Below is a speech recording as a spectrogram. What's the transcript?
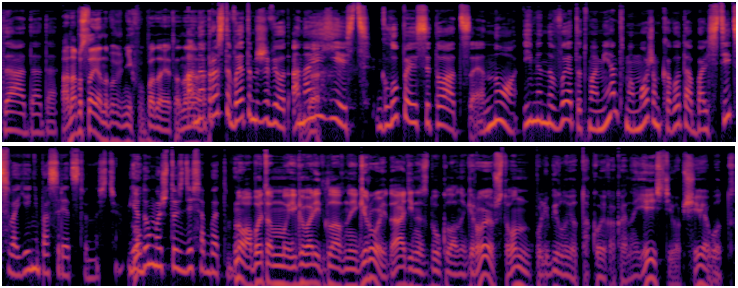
Да, да, да, да. Она постоянно в них попадает. Она, она просто в этом живет. Она Да. и есть глупая ситуация. Но именно в этот момент мы можем кого-то обольстить своей непосредственностью. Я Ну, думаю, что здесь об этом. Ну, об этом и говорит главный герой, да, один из двух главных героев, что он полюбил ее такой, какая она есть, и вообще вот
